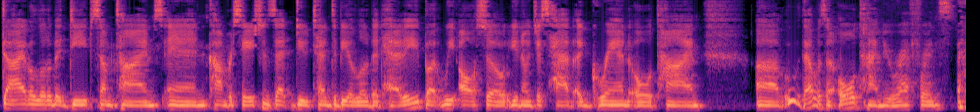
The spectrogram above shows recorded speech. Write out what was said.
dive a little bit deep sometimes in conversations that do tend to be a little bit heavy, but we also, you know, just have a grand old time. Um, ooh, that was an old timey reference. Let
